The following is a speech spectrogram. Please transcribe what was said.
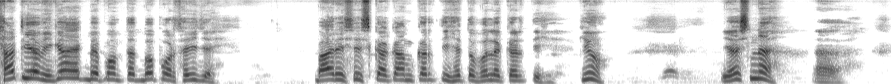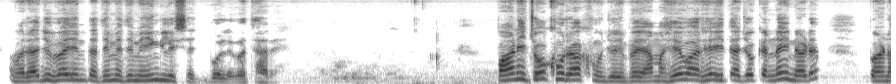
છાંટી આવી ગયા એક બે પંપ તત બપોર થઈ જાય. બારી ઇસકા કામ કરતી હે તો ભલે કરતી હે. ક્યું? યસ ને? હા. અમારે રાજુભાઈ એમ તો ધીમે ધીમે ઇંગ્લિશ જ બોલે વધારે. પાણી ચોખ્ખું રાખવું જોઈએ ભાઈ. આમાં હેવાર હે એ ત્યાં જોકે નહીં નડે, પણ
